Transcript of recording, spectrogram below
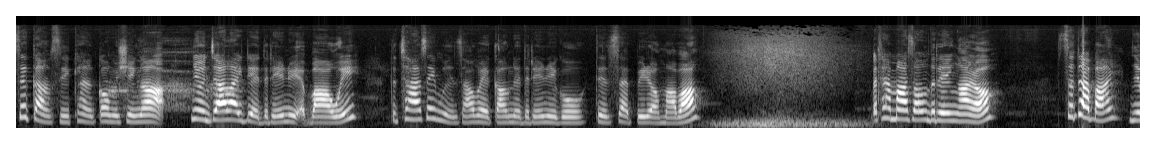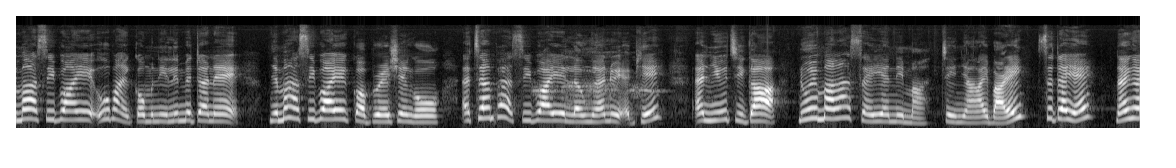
စစ်ကောင်စီခန့်ကော်မရှင်ကညွှန်ကြားလိုက်တဲ့သတင်းတွေအပါအဝင်တခြားစိတ်ဝင်စားဖွယ်ကောင်းတဲ့သတင်းတွေကိုတင်ဆက်ပေးတော့မှာပါ။ပထမဆုံးသတင်းကတော့စစ်တပ်ပိုင်းမြန်မာစီးပွားရေးဥပိုင်ကုမ္ပဏီလိမိတက်နဲ့မြန်မာစီးပွားရေးကော်ပိုရေးရှင်းကိုအကြံဖတ်စီးပွားရေးလုပ်ငန်းတွေအဖြစ် NUG ကနိုဝင်ဘာလ10ရက်နေ့မှာကြေညာလိုက်ပါတယ်စစ်တပ်ရဲ့ နိုင်ငံ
